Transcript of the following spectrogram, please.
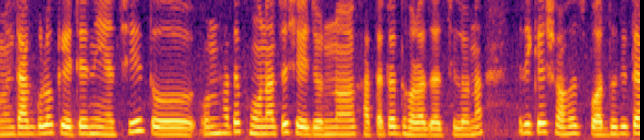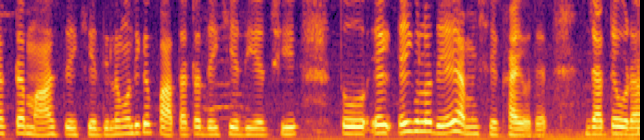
আমি দাগগুলো কেটে নিয়েছি, তো অন্য হাতে ফোন আছে, সেই জন্য খাতাটা ধরা যাচ্ছিল না। এদিকে সহজ পদ্ধতিতে একটা মাছ দেখিয়ে দিলাম, ওদিকে পাতাটা দেখিয়ে দিয়েছি। তো এইগুলো দিয়ে আমি শেখাই ওদের, যাতে ওরা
